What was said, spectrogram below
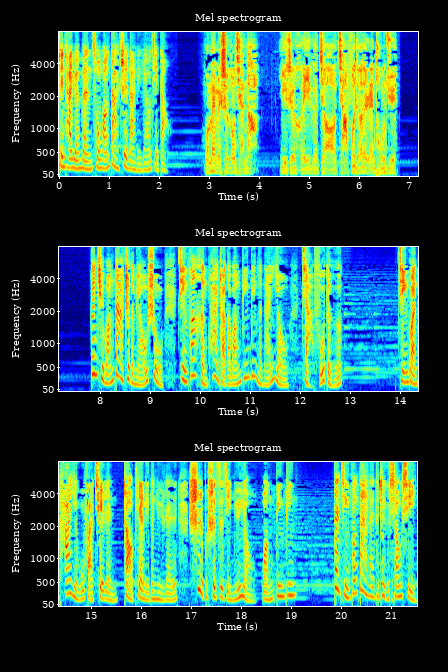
侦查员们从王大志那里了解到，我妹妹失踪前呢，一直和一个叫贾福德的人同居。根据王大志的描述，警方很快找到王冰冰的男友贾福德。尽管他也无法确认照片里的女人是不是自己女友王冰冰，但警方带来的这个消息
